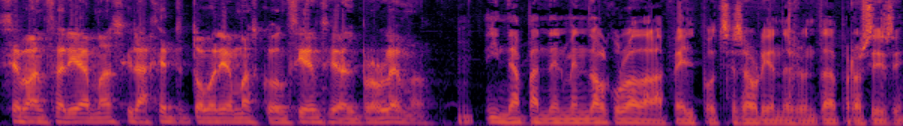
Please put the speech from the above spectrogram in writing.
se avançaria més i la gent tomaria més consciència del problema. Independentment del color de la pell, potser s'haurien d'ajuntar, però sí, sí.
